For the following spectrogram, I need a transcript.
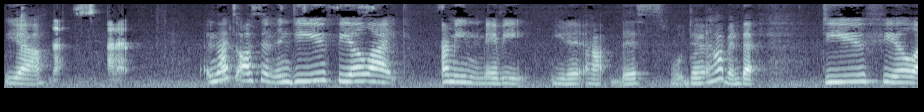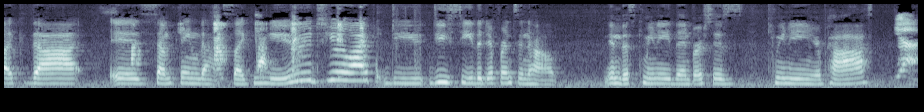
yeah. that's about it. And that's awesome. And do you feel like, I mean, maybe you didn't have this didn't happen, but do you feel like that is something that's like new to your life? Do you do you see the difference in how in this community then versus community in your past? Yeah,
